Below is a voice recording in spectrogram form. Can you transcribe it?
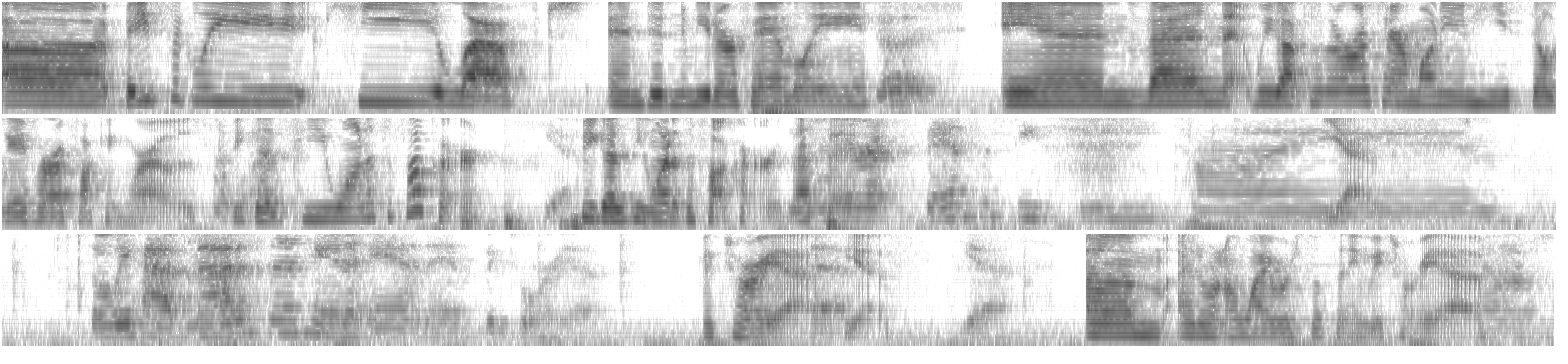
uh, basically, he left and didn't meet her family, Good. And then we got to the rose ceremony, and he still gave her a fucking rose For because what? he wanted to fuck her. Yeah. Because he wanted to fuck her. So That's it. We're at fantasy suite time. Yes. So we have Madison, Hannah, Ann, and Victoria. Victoria F. F. Yes. Yeah. Um. I don't know why we're still saying Victoria Uh, F. there's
